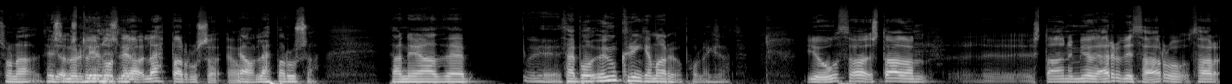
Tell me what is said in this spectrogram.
svona, þeir sem já, eru hlýðhóllir. Já, lepparúsa. Já, já lepparúsa. Þannig að e, það er búið umkringja Mariupól, ekki satt? Jú, það, staðan, eh, staðan er mjög erfið þar og þar,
